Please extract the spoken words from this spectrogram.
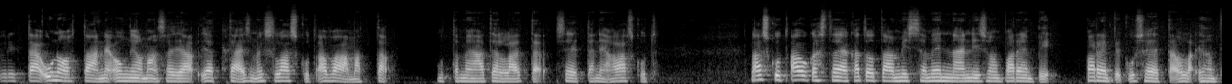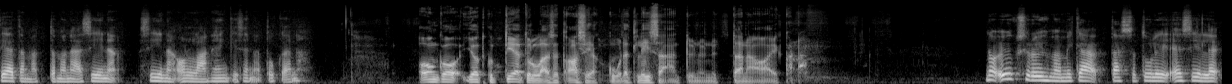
yrittää unohtaa ne ongelmansa ja jättää esimerkiksi laskut avaamatta, mutta me ajatellaan, että se, että ne laskut, laskut aukasta ja katsotaan missä mennään, niin se on parempi, parempi kuin se, että olla ihan tietämättömänä ja siinä, siinä ollaan henkisenä tukena. Onko jotkut tietynlaiset asiakkuudet lisääntynyt nyt tänä aikana? No yksi ryhmä, mikä tässä tuli esille,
